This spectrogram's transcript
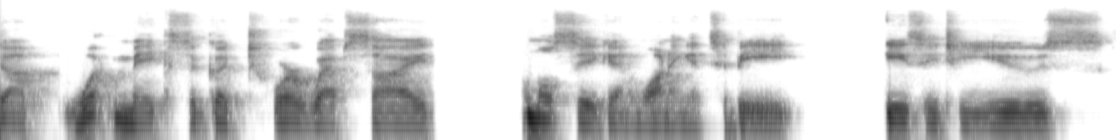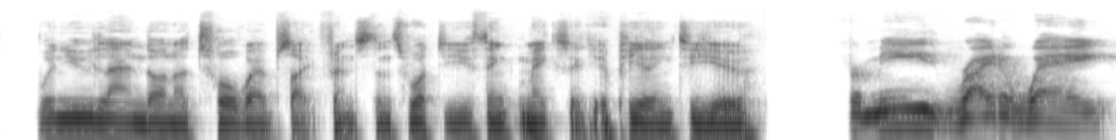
up what makes a good tour website, mostly again wanting it to be easy to use, when you land on a tour website, for instance, what do you think makes it appealing to you? For me, right away,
